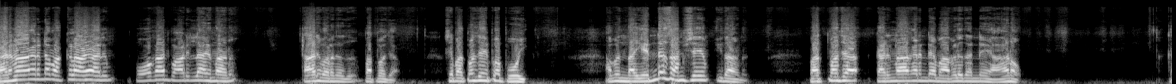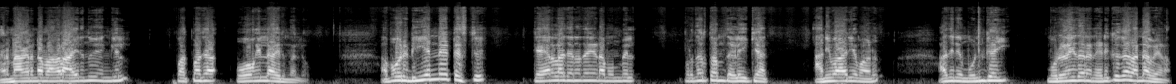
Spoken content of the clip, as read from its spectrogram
കരുണാകരന്റെ മക്കളായാലും പോകാൻ പാടില്ല എന്നാണ് ആര് പറഞ്ഞത് പത്മജ. പക്ഷെ പത്മജ ഇപ്പൊ പോയി. അപ്പൊ എന്റെ സംശയം ഇതാണ്. പത്മജ കരുണാകരന്റെ മകൾ തന്നെയാണോ? കരുണാകരന്റെ മകളായിരുന്നു എങ്കിൽ പത്മജ പോകില്ലായിരുന്നല്ലോ. അപ്പോൾ ഒരു D N A test Kerala ജനതയുടെ മുമ്പിൽ പ്രതിർത്ഥം തെളിയിക്കാൻ അനിവാര്യമാണ്. അതിന് മുൻകൈ മുരളീധരൻ എടുക്കുക തന്നെ വേണം.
